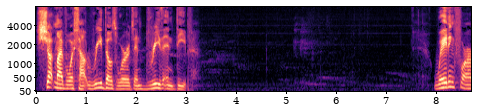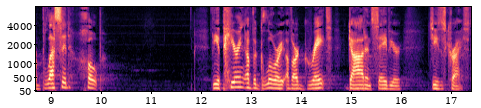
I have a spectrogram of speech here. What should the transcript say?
shut my voice out, read those words, and breathe in deep. waiting for our blessed hope, the appearing of the glory of our great God and Savior, Jesus Christ.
